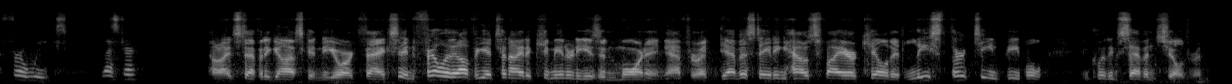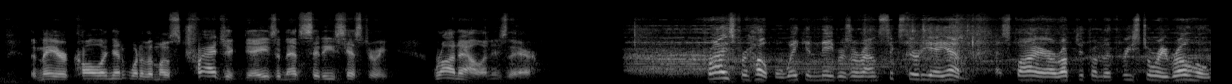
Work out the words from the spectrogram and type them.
for weeks. Lester? All right, Stephanie Gosk in New York, thanks. In Philadelphia tonight, a community is in mourning after a devastating house fire killed at least 13 people, including seven children. The mayor calling it one of the most tragic days in that city's history. Ron Allen is there. Cries for help awakened neighbors around 6:30 a.m. as fire erupted from the three-story row home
